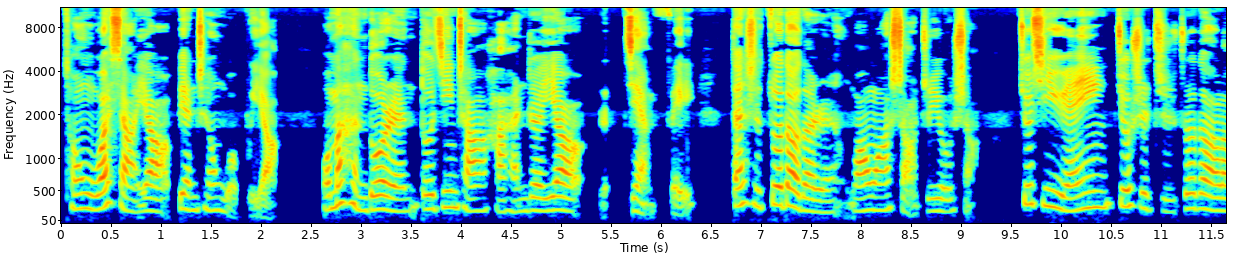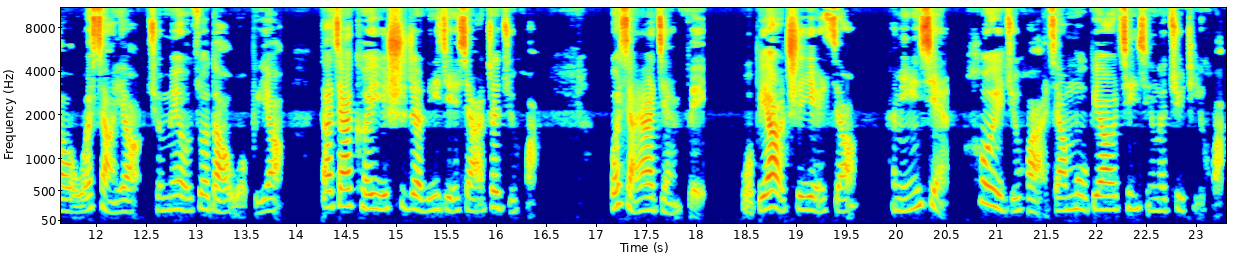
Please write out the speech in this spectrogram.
从我想要变成我不要。我们很多人都经常喊喊着要减肥，但是做到的人往往少之又少。究其原因，就是只做到了我想要，却没有做到我不要。大家可以试着理解下这句话：我想要减肥，我不要吃夜宵。很明显，后一句话将目标进行了具体化。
